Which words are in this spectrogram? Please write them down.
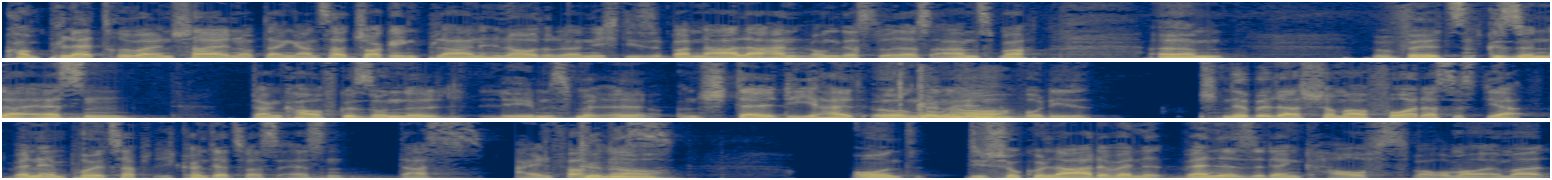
komplett drüber entscheiden, ob dein ganzer Joggingplan hinhaut oder nicht. Diese banale Handlung, dass du das abends machst. Ähm, du willst gesünder essen, dann kauf gesunde Lebensmittel und stell die halt irgendwo Genau. hin, wo die schnibbel das schon mal vor, dass es dir, wenn du Impuls habt, ich könnte jetzt was essen, das einfach Genau. ist. Und die Schokolade, wenn du, wenn du sie denn kaufst, warum auch immer,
